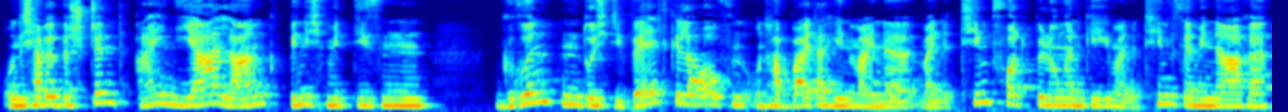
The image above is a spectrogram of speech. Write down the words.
Und ich habe bestimmt ein Jahr lang bin ich mit diesen Gründen durch die Welt gelaufen und habe weiterhin meine, meine Teamfortbildungen gegeben, meine Teamseminare.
